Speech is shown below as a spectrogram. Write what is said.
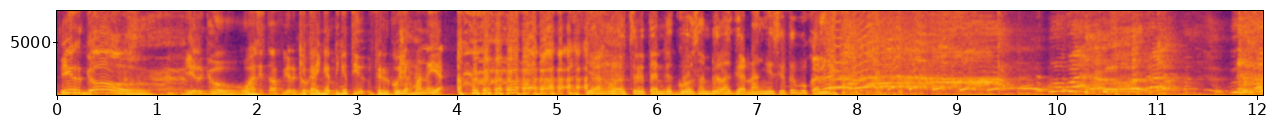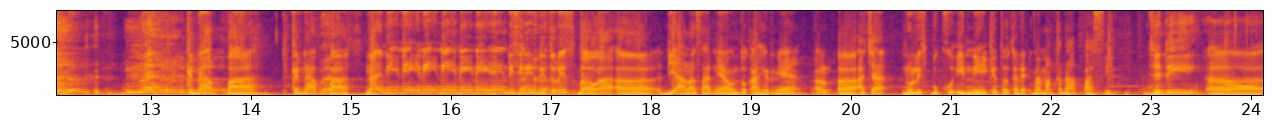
Virgo. Virgo, wanita Virgo. Kita ingat-ingat yuk Virgo yang mana ya? Yang lo ceritain ke gue sambil agak nangis itu bukan Kenapa? Kenapa? Nah ini ini ini ini ini ini, ini di sini ditulis bahwa eh, dia alasannya untuk akhirnya eh, eh, Aca nulis buku ini gitu. Kadek. Memang kenapa sih? Jadi eh,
